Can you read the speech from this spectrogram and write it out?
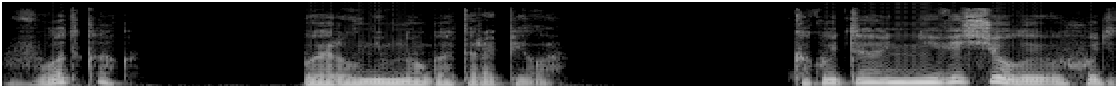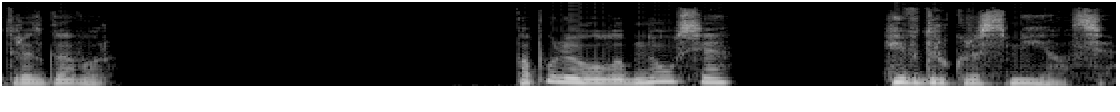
Вот как? Перл немного оторопела. Какой-то невеселый выходит разговор. Папуля улыбнулся и вдруг рассмеялся.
